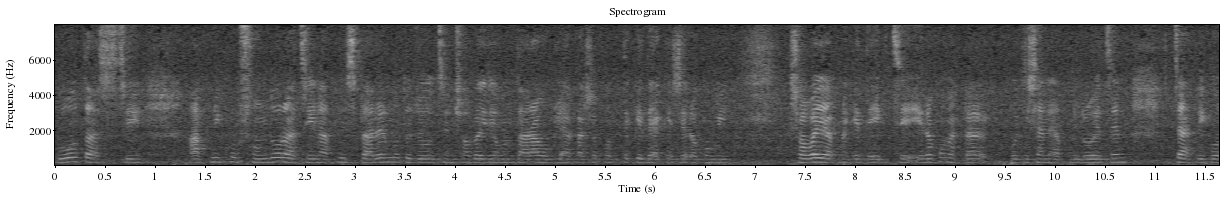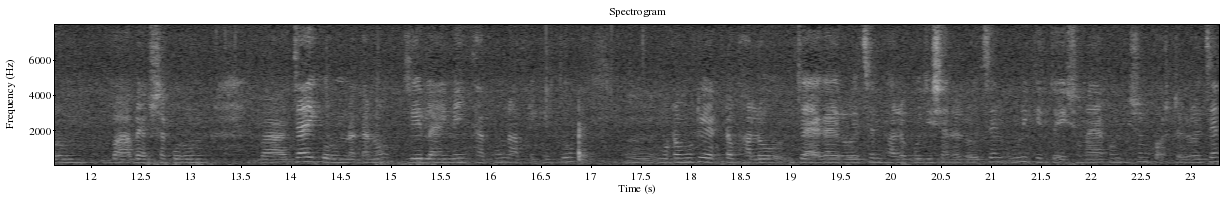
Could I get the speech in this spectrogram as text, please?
গ্রোথ আসছে। আপনি খুব সুন্দর আছেন, আপনি স্টারের মতো জ্বলছেন। সবাই যেমন তারা উঠলে আকাশে প্রত্যেকে দেখে সেরকমই সবাই আপনাকে দেখছে। এরকম একটা পজিশানে আপনি রয়েছেন। চাকরি করুন বা ব্যবসা করুন বা যাই করুন না কেন, যে লাইনেই থাকুন, আপনি কিন্তু মোটামুটি একটা ভালো জায়গায় রয়েছেন, ভালো পজিশানে রয়েছেন। উনি কিন্তু এই সময় এখন ভীষণ কষ্টে রয়েছেন।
